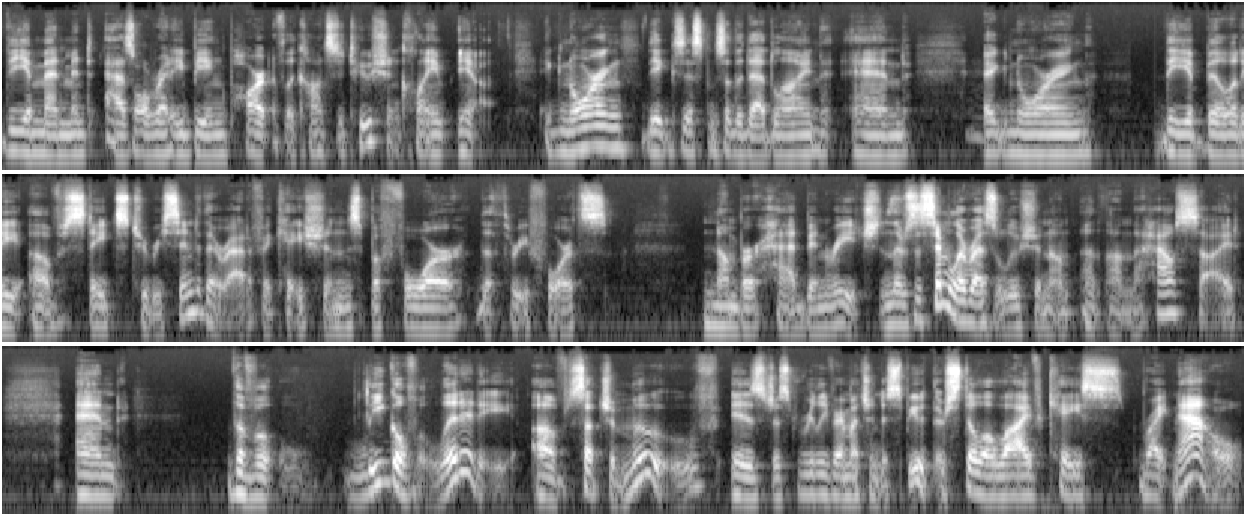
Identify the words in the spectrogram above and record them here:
the amendment as already being part of the Constitution, claim you know, ignoring the existence of the deadline and ignoring the ability of states to rescind their ratifications before the three fourths number had been reached. And there's a similar resolution on, on, the House side. And the val- legal validity of such a move is just really very much in dispute. There's still a live case right now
